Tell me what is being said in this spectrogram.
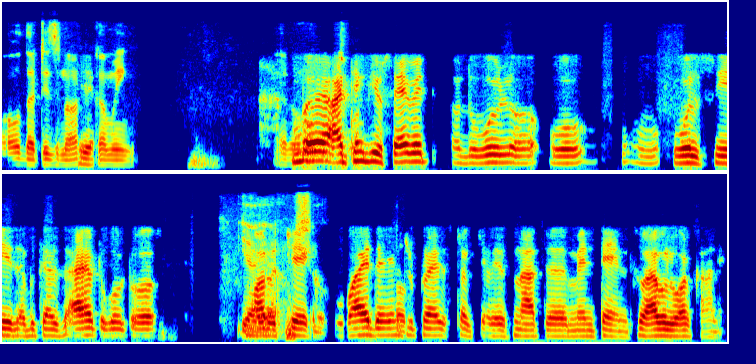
Now that is not Yeah. coming. I But I think you save it. We'll, uh, we'll, see that because I have to go to Yeah, tomorrow yeah, check sure. why the enterprise structure is not uh, maintained. So I will work on it.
